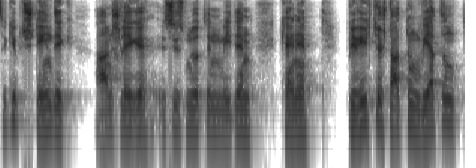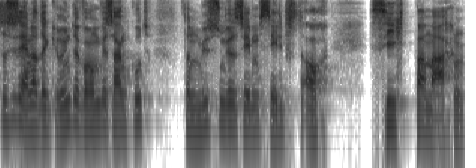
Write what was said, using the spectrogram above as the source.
Da gibt es ständig Anschläge. Es ist nur den Medien keine Berichterstattung wert und das ist einer der Gründe, warum wir sagen, gut, dann müssen wir das eben selbst auch sichtbar machen.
